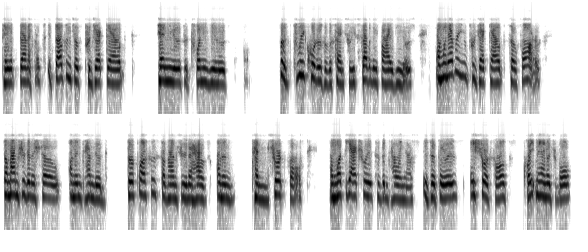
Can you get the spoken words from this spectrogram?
pay its benefits. It doesn't just project out 10 years or 20 years, but three quarters of a century, 75 years. And whenever you project out so far, sometimes you're going to show unintended surpluses. Sometimes you're going to have unintended shortfalls. And what the actuaries have been telling us is that there is a shortfall. It's quite manageable.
